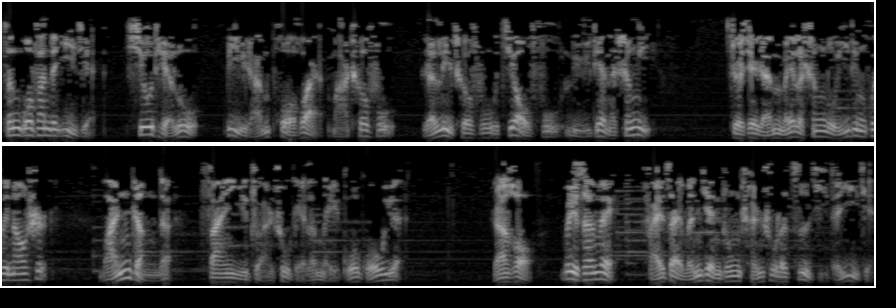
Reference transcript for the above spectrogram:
曾国藩的意见：修铁路必然破坏马车夫、人力车夫、轿夫、旅店的生意，这些人没了生路，一定会闹事。完整的翻译转述给了美国国务院，然后魏三卫还在文件中陈述了自己的意见：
